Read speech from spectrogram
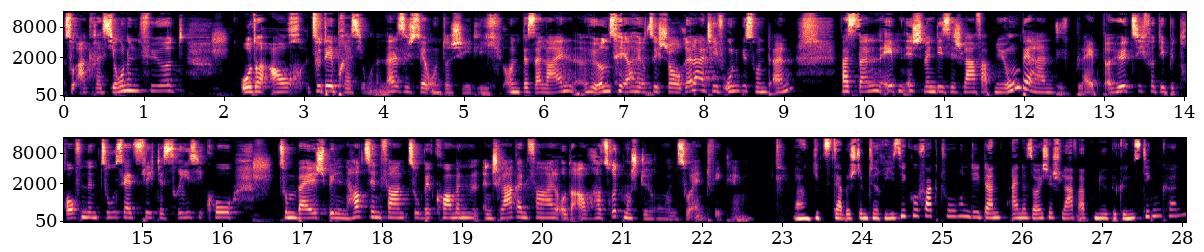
zu Aggressionen führt oder auch zu Depressionen. Ne? Das ist sehr unterschiedlich. Und das allein hören Sie ja, hört sich schon relativ ungesund an. Was dann eben ist, wenn diese Schlafapnoe unbehandelt bleibt, erhöht sich für die Betroffenen zusätzlich das Risiko, zum Beispiel einen Herzinfarkt zu bekommen, einen Schlaganfall oder auch Herzrhythmusstörungen zu entwickeln. Ja, und gibt es da bestimmte Risikofaktoren, die dann eine solche Schlafapnoe begünstigen können?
